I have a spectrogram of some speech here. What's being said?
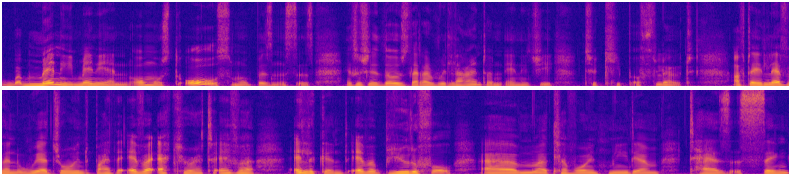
many, many, and almost all small businesses, especially those that are reliant on energy to keep afloat. After 11, we are joined by the ever accurate, ever elegant, ever beautiful um, clairvoyant medium, Taz Singh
